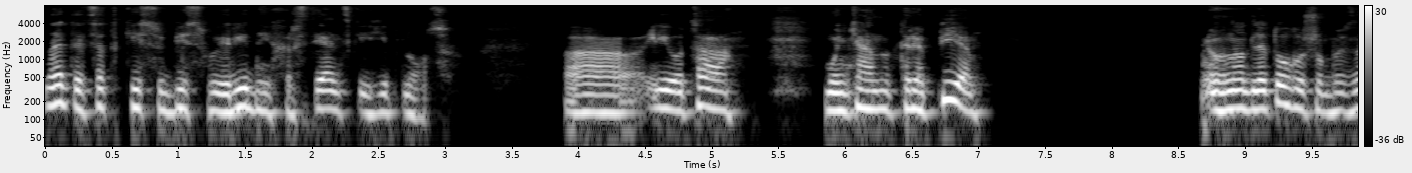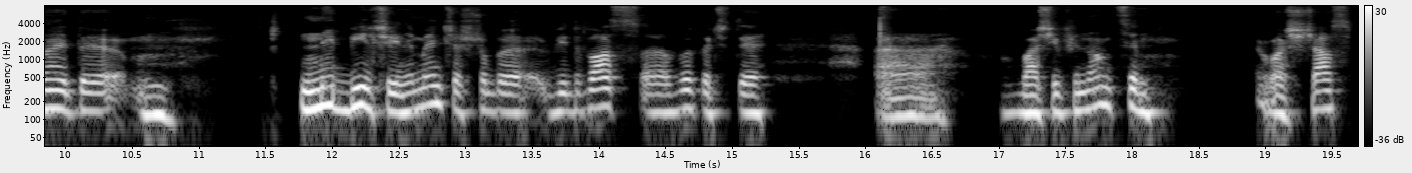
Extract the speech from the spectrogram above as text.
знаєте, це такий собі своєрідний християнський гіпноз. А, і оця мунтянотерапія, вона для того, щоб, знаєте, не більше і не менше, щоб від вас е, викачати е, ваші фінанси, ваш час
